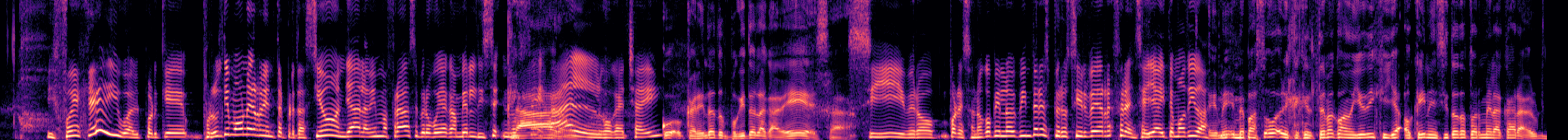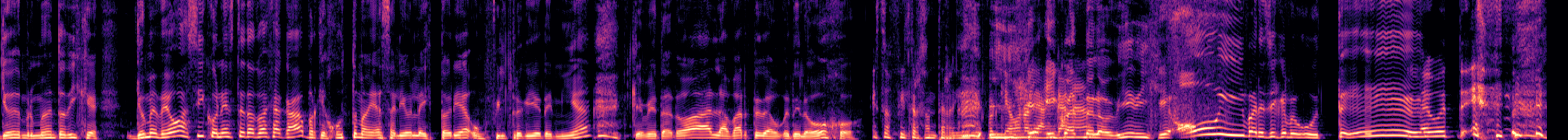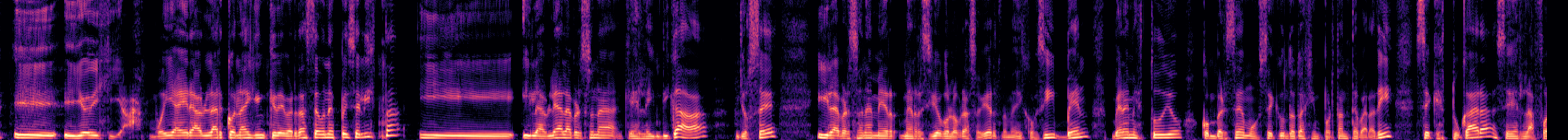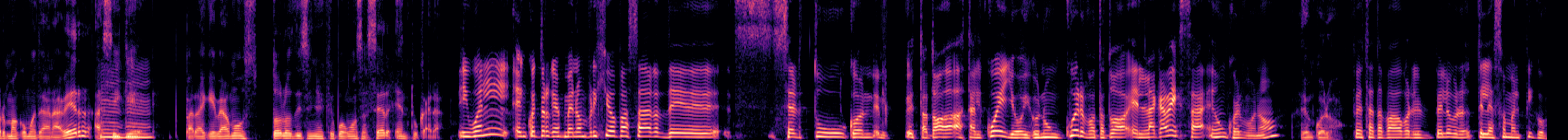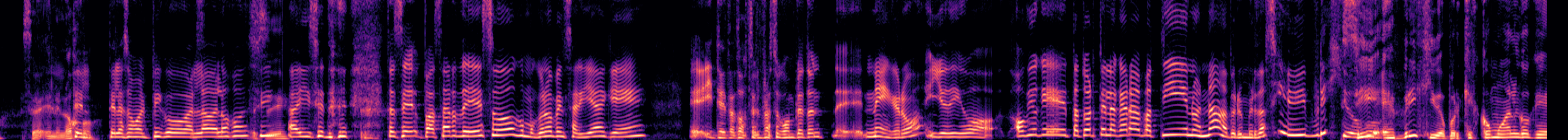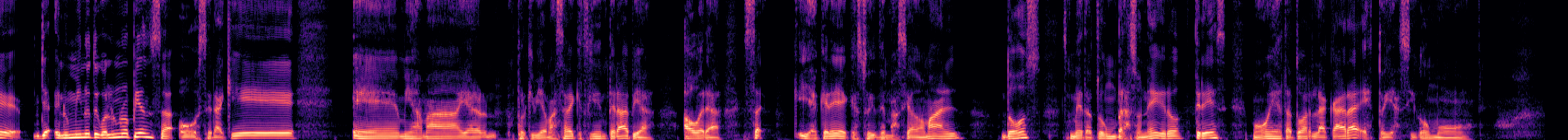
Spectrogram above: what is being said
Y fue heavy igual, porque por último una reinterpretación, ya la misma frase, pero voy a cambiar el diseño. Claro. No sé, algo, ¿cachai? Caliéntate un poquito la cabeza. Sí, pero por eso no copien lo de Pinterest, pero sirve de referencia, ya, y te motivas. Eh, me, me pasó el, el tema cuando yo dije ya, ok, necesito tatuarme la cara. Yo de primer momento dije, yo me veo así con este tatuaje acá, porque justo me había salido en la historia un filtro que yo tenía que me tatuaba la parte de, de los ojos. Estos filtros son terribles, Y, porque a uno le dan y ganas. cuando lo vi dije, ¡Uy! Parece que me gusté. Me gusté. Y, y yo dije, ya, voy a ir a hablar con alguien que de verdad sea un especialista. Y, y le hablé a la persona que es la indicada, yo sé. Y la persona me, recibió con los brazos abiertos. Me dijo, sí, ven, ven a mi estudio, conversemos. Sé que es un tatuaje importante para ti, sé que es tu cara, sé que es la forma como te van a ver. Así que para que veamos todos los diseños que podemos hacer en tu cara. Igual encuentro que es menos brígido pasar de ser tú con el tatuado hasta el cuello y con un cuervo tatuado en la cabeza. Es un cuervo, ¿no? De un cuero. Pero está tapado por el pelo, pero te le asoma el pico. En el Te, ojo. te le asoma el pico al lado del ojo, sí. Sí. Ahí se te- Entonces, pasar de eso, como que uno pensaría que. Eh, y te tatuaste el brazo completo en eh, negro. Y yo digo, obvio que tatuarte la cara para ti no es nada, pero en verdad sí es brígido. Sí, po. es brígido porque es como algo que ya en un minuto igual uno piensa, o será que eh, mi mamá, ya- porque mi mamá sabe que estoy en terapia, ahora ella cree que estoy demasiado mal. Dos, me tatué un brazo negro. Tres, me voy a tatuar la cara. Estoy así como.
